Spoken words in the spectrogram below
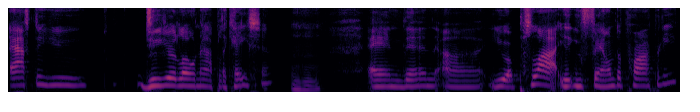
after you do your loan application, mm-hmm. and then uh, you apply, you found the property,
